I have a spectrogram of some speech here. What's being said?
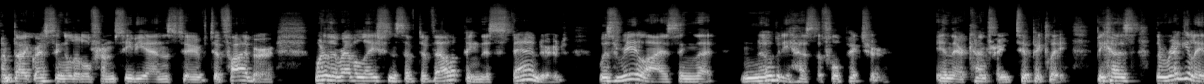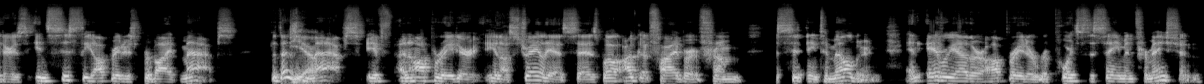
I'm digressing a little from CDNs to, to fiber. One of the revelations of developing this standard was realizing that nobody has the full picture in their country typically because the regulators insist the operators provide maps. But those yeah. maps, if an operator in Australia says, well, I've got fiber from Sydney to Melbourne, and every other operator reports the same information,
